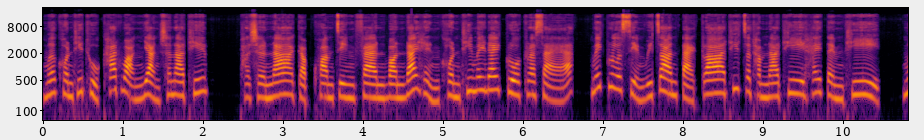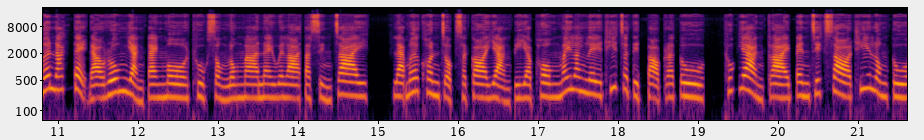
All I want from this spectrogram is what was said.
เมื่อคนที่ถูกคาดหวังอย่างชนาทิพย์เผชิญหน้ากับความจริงแฟนบอลได้เห็นคนที่ไม่ได้กลัวกระแส ไม่กลัวเสียงวิจารณ์แต่กล้าที่จะทำหน้าที่ให้เต็มที่ เมื่อนักเตะดาวรุ่งอย่างแตงโมถูกส่งลงมาในเวลาตัดสินใจ และเมื่อคนจบสกอร์อย่างปิยพงษ์ไม่ลังเลที่จะติดต่อประตู ทุกอย่างกลายเป็นจิ๊กซอที่ลงตัว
